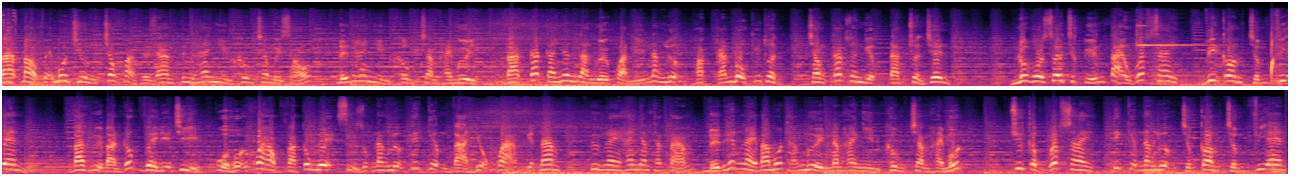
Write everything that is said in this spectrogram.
và bảo vệ môi trường trong khoảng thời gian từ 2016 đến 2020 và các cá nhân là người quản lý năng lượng hoặc cán bộ kỹ thuật trong các doanh nghiệp đạt chuẩn trên. Nộp hồ sơ trực tuyến tại website vicom.vn và gửi bản gốc về địa chỉ của Hội Khoa học và Công nghệ sử dụng năng lượng tiết kiệm và hiệu quả Việt Nam từ ngày 25 tháng 8 đến hết ngày 31 tháng 10 năm 2021. Truy cập website tiết kiệm năng lượng.com.vn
